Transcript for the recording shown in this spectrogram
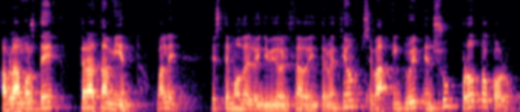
hablamos de tratamiento. ¿vale? Este modelo individualizado de intervención se va a incluir en su protocolo.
